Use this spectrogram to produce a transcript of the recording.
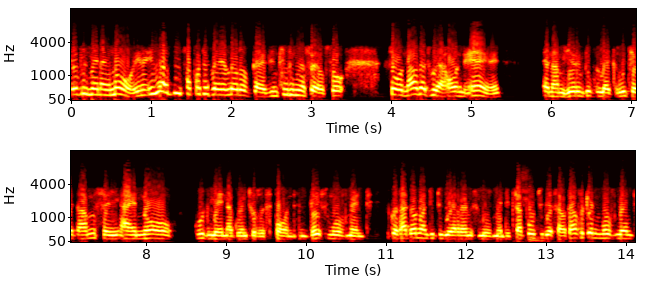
every man I know. You know, I've been supported by a lot of guys, including yourself. So, so now that we are on air, and I'm hearing people like Richard I'm saying, I know good men are going to respond in this movement because I don't want it to be a Rams movement. It's supposed to be a South African movement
